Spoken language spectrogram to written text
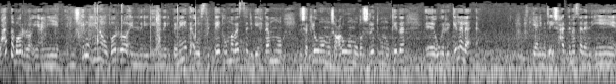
وحتى بره يعني المشكلة هنا وبره ان ان البنات أو الستات هم بس اللي بيهتموا بشكلهم وشعرهم وبشرتهم وكده آه، والرجالة لأ. يعني ما تلاقيش حد مثلا إيه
